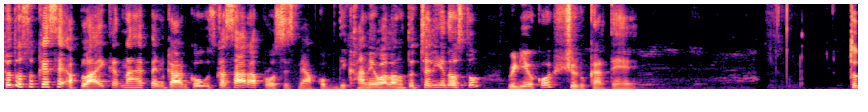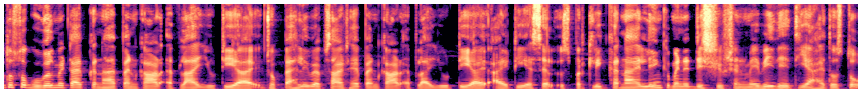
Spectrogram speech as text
तो दोस्तों, कैसे अप्लाई करना है पैन कार्ड को, उसका सारा प्रोसेस मैं आपको दिखाने वाला हूँ। तो चलिए दोस्तों, वीडियो को शुरू करते हैं। तो दोस्तों गूगल में टाइप करना है पैन कार्ड अप्लाई यूटीआई जो पहली वेबसाइट है, PAN card apply U T उस पर क्लिक करना है। लिंक मैंने डिस्क्रिप्शन में भी दे दिया है दोस्तों।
